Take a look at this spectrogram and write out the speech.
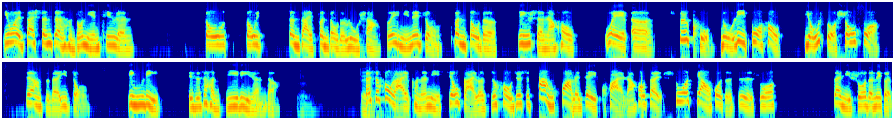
因为在深圳，很多年轻人都都正在奋斗的路上，所以你那种奋斗的精神，然后为呃吃苦努力过后有所收获，这样子的一种经历，其实是很激励人的。但是后来可能你修改了之后，就是淡化了这一块，然后再说教，或者是说，在你说的那个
